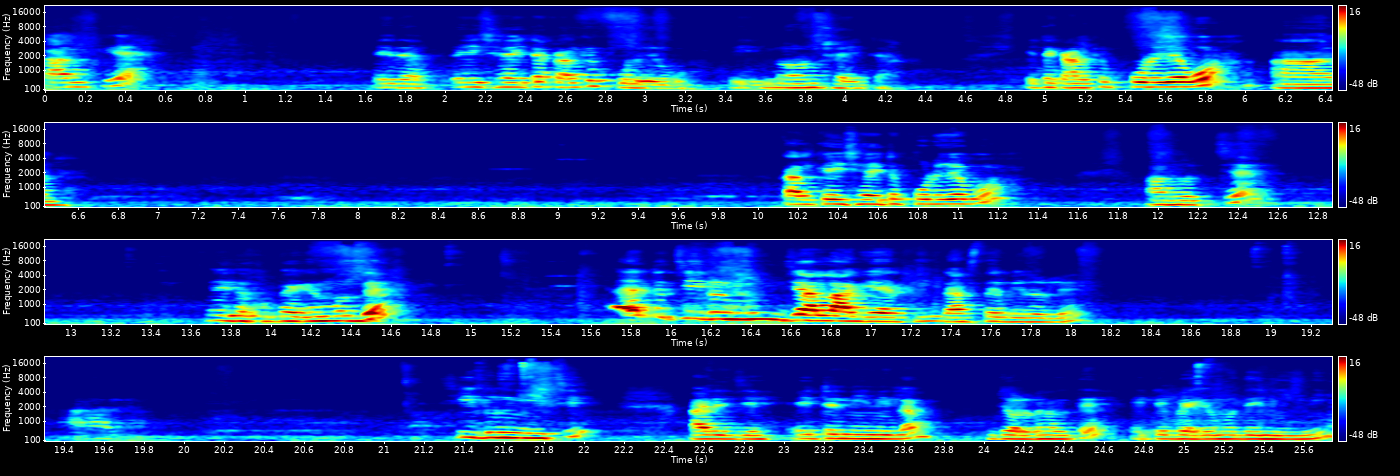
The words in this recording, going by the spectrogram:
কালকে, এই দেখো, এই শাড়িটা কালকে পরে যাব, এই নরম শাড়িটা। এটা কালকে পরে যাব আর কালকে এই শাড়িটা পরে যাব। আর হচ্ছে, এই দেখো ব্যাগের মধ্যে একটা চিরুনি যা লাগে আর কি রাস্তায় বেরোলে। আর সিঁদুর নিয়েছি। আর এই যে, এইটা নিয়ে নিলাম জল ঢালতে, এটা ব্যাগের মধ্যে নিয়ে নিই।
